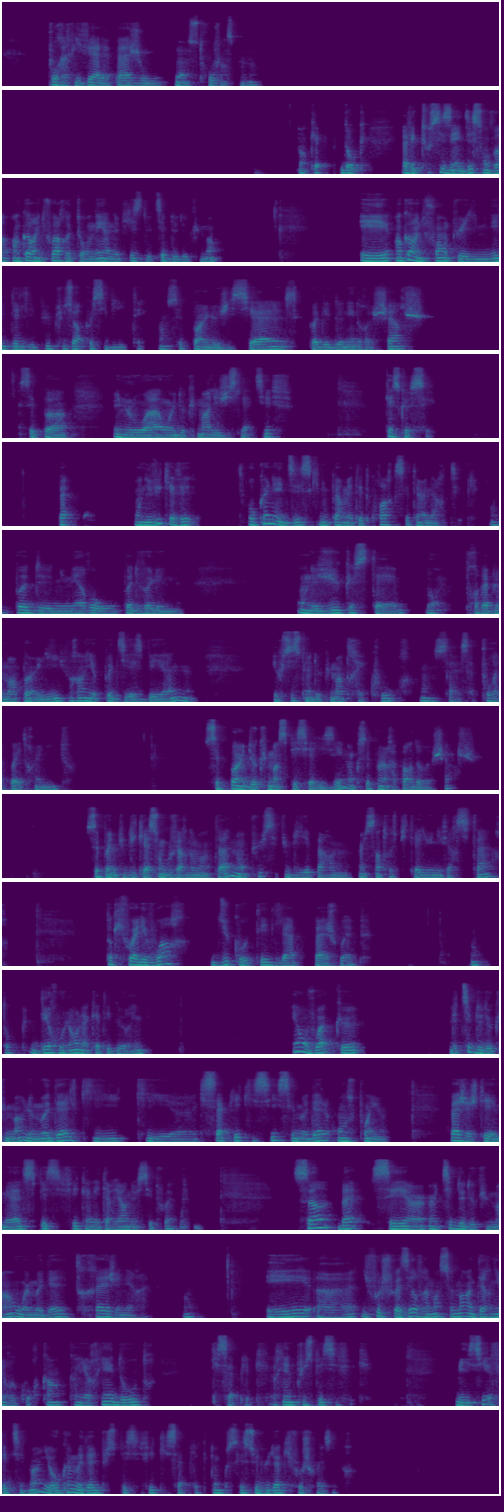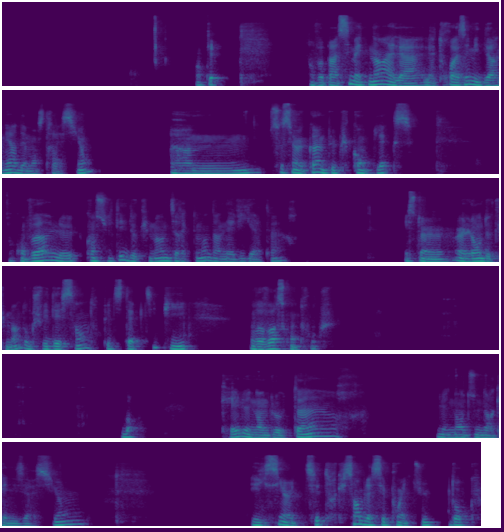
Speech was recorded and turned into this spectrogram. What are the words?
pour arriver à la page où on se trouve en ce moment. OK. Donc, avec tous ces indices, on va encore une fois retourner à notre liste de types de documents. Et encore une fois, on peut éliminer dès le début plusieurs possibilités. Ce n'est pas un logiciel, ce n'est pas des données de recherche, ce n'est pas une loi ou un document législatif. Qu'est-ce que c'est? Ben, on a vu qu'il n'y avait aucun indice qui nous permettait de croire que c'était un article. Pas de numéro, pas de volume. On a vu que c'était, bon, probablement pas un livre, hein, il n'y a pas d'ISBN, et aussi, c'est un document très court, hein, ça ne pourrait pas être un livre. Ce n'est pas un document spécialisé, donc ce n'est pas un rapport de recherche. Ce n'est pas une publication gouvernementale non plus, c'est publié par un, centre hospitalier universitaire. Donc, il faut aller voir du côté de la page web. Donc, déroulons la catégorie. Et on voit que le type de document, le modèle qui, qui, euh, qui s'applique ici, c'est le modèle 11.1, page HTML spécifique à l'intérieur d'un site web. Ça, ben, c'est un, type de document ou un modèle très général. Et euh, il faut le choisir vraiment seulement en dernier recours, quand, il n'y a rien d'autre qui s'applique, rien de plus spécifique. Mais ici, effectivement, il n'y a aucun modèle plus spécifique qui s'applique. Donc, c'est celui-là qu'il faut choisir. OK. On va passer maintenant à la, troisième et dernière démonstration. Euh, ça, c'est un cas un peu plus complexe. Donc, on va le, consulter le document directement dans le navigateur. Et c'est un, long document, donc je vais descendre petit à petit, puis on va voir ce qu'on trouve. Bon, OK, le nom de l'auteur, le nom d'une organisation, et ici un titre qui semble assez pointu. Donc,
